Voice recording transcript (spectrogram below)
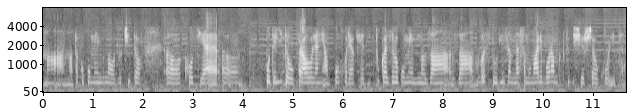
na, na tako pomembno odločitev, uh, kot je uh, podelitev upravljanja pohorja, ki je tukaj zelo pomembno za, za vse turizem, ne samo Maribor, ampak tudi širše okolice.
